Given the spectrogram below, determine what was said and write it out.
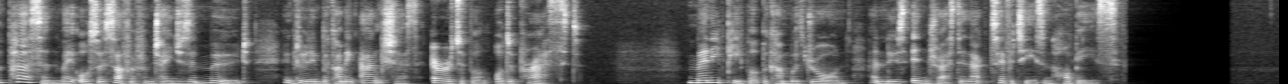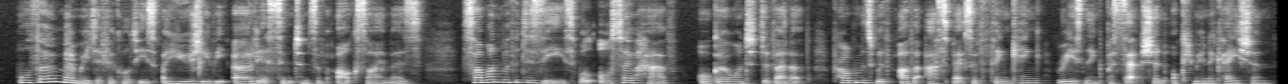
The person may also suffer from changes in mood, including becoming anxious, irritable, or depressed. Many people become withdrawn and lose interest in activities and hobbies. Although memory difficulties are usually the earliest symptoms of Alzheimer's, someone with the disease will also have or go on to develop problems with other aspects of thinking, reasoning, perception, or communication.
